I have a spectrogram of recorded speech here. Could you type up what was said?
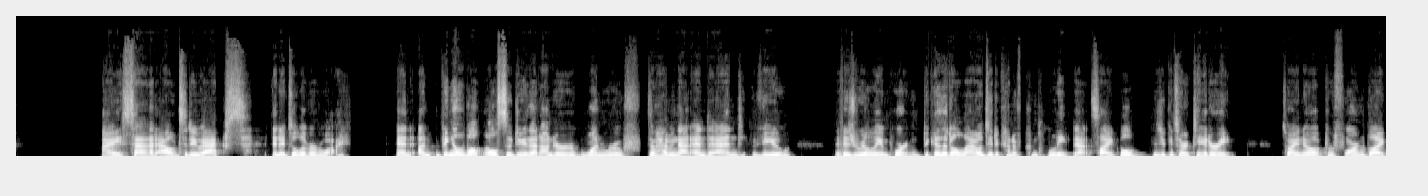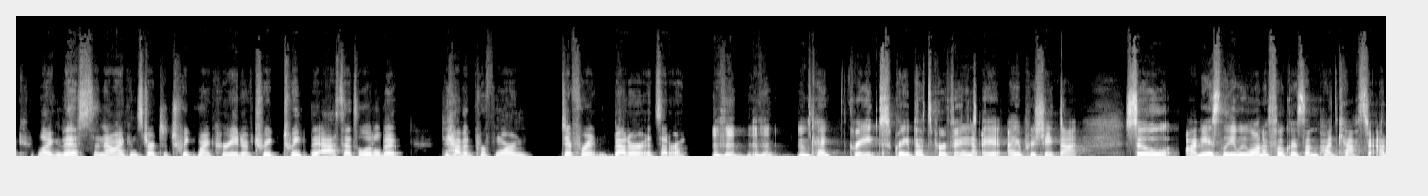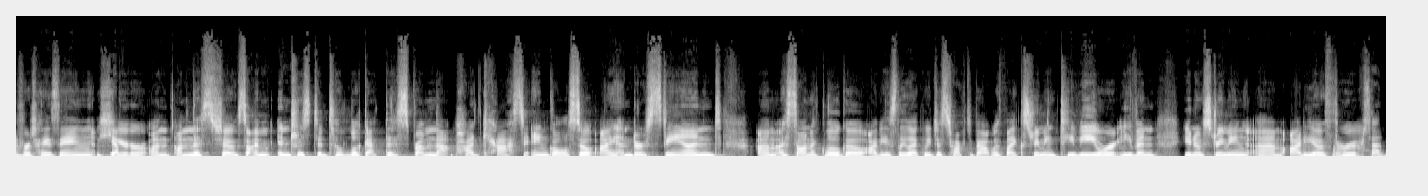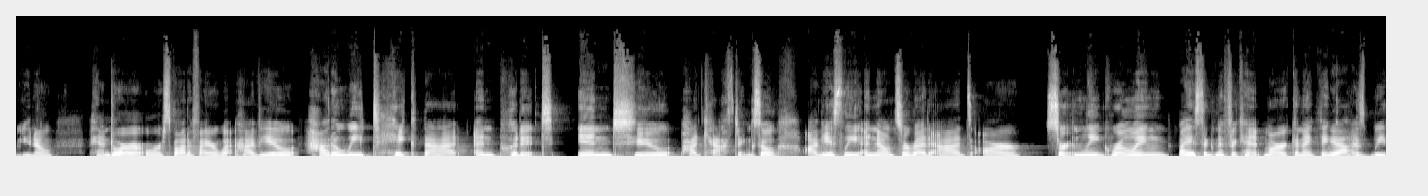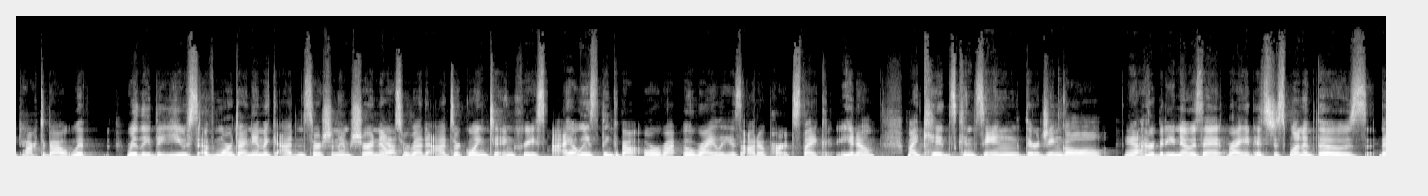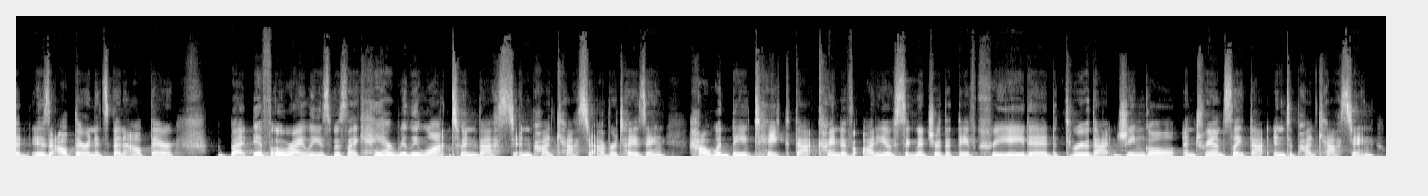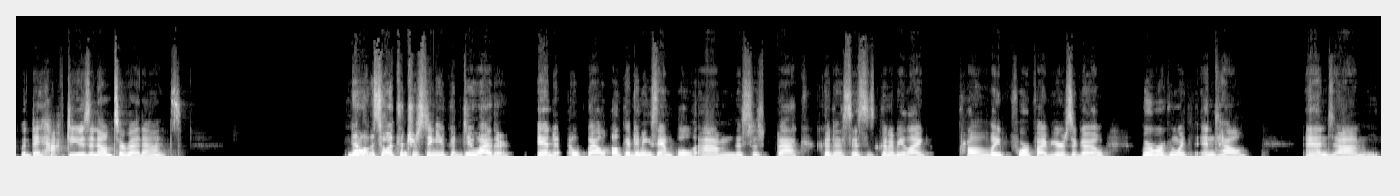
I set out to do X and it delivered Y. And uh, being able to also do that under one roof. So having that end-to-end view is really important because it allows you to kind of complete that cycle because you can start to iterate. So I know it performed like like this, and now I can start to tweak my creative, tweak tweak the assets a little bit to have it perform different, better, etc. Mm-hmm, mm-hmm. Okay, great, great. That's perfect. Yep. I, I appreciate that. So obviously we want to focus on podcast advertising here yep. on, on this show. So I'm interested to look at this from that podcast angle. So I understand um, a sonic logo, obviously, like we just talked about with like streaming TV or even, you know, streaming um, audio through, 100%. you know, Pandora or Spotify or what have you. How do we take that and put it into podcasting. So obviously announcer read ads are certainly growing by a significant mark. And I think yeah. as we talked about with really the use of more dynamic ad insertion, I'm sure announcer yeah. read ads are going to increase. I always think about O'Reilly's auto parts. Like, you know, my kids can sing their jingle. Yeah. Everybody knows it, right? It's just one of those that is out there and it's been out there. But if O'Reilly's was like, hey, I really want to invest in podcast advertising, how would they take that kind of audio signature that they've created through that jingle and translate that into podcasting? Would they have to use announcer read ads? No, so it's interesting. You could do either. And uh, well, I'll give you an example. Um, this was back, goodness, this is going to be like probably four or five years ago. We were working with Intel, and um,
